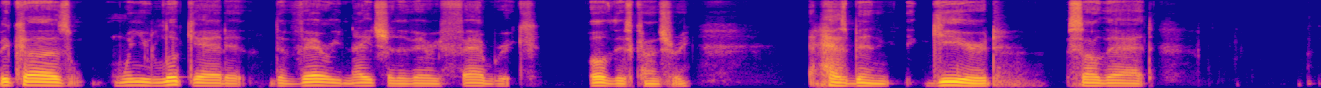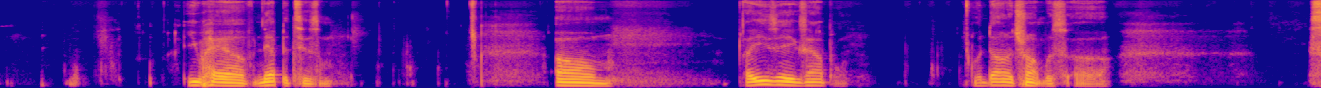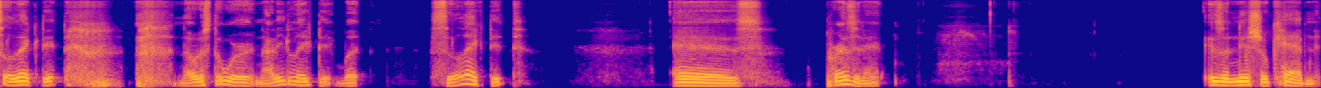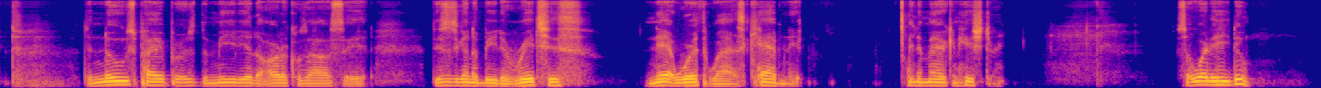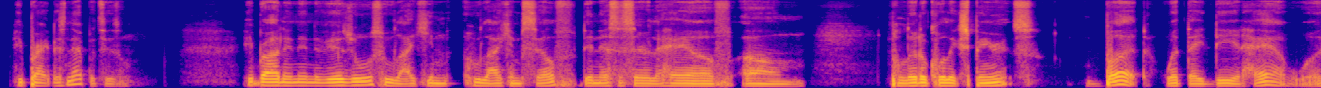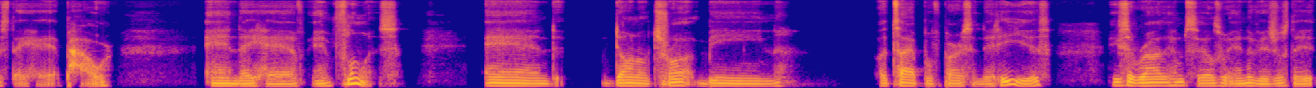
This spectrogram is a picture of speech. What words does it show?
Because when you look at it, the very nature, the very fabric of this country has been geared so that you have nepotism. Um, easy example when Donald Trump was uh, selected, notice the word, not elected, but selected as president, his initial cabinet, the newspapers, the media, the articles all said, this is going to be the richest net worth wise cabinet in American history. So what did he do? He practiced nepotism. He brought in individuals who like him, who like himself, didn't necessarily have um, political experience, but what they did have was they had power and they have influence. And Donald Trump being a type of person that he is, he surrounded himself with individuals that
